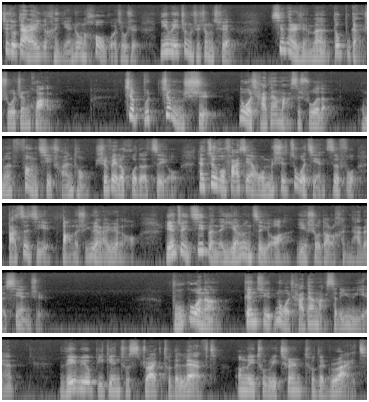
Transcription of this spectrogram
这就带来一个很严重的后果，就是因为政治正确，现在人们都不敢说真话了。这不正是诺查丹马斯说的？我们放弃传统是为了获得自由，但最后发现我们是作茧自缚，把自己绑的是越来越牢，连最基本的言论自由啊也受到了很大的限制。不过呢，根据诺查丹马斯的预言，They will begin to strike to the left, only to return to the right，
